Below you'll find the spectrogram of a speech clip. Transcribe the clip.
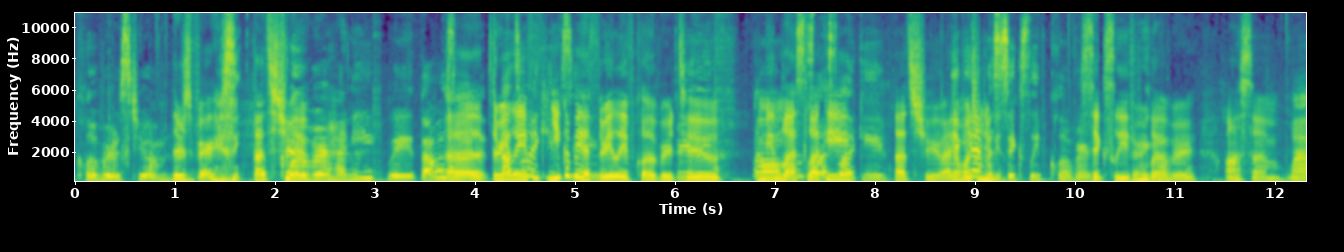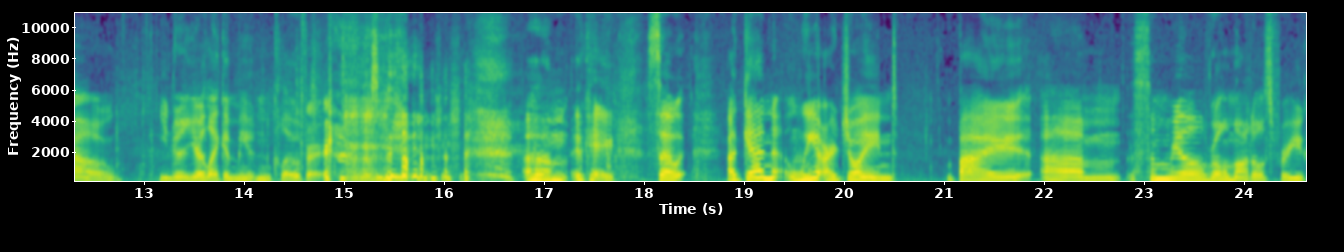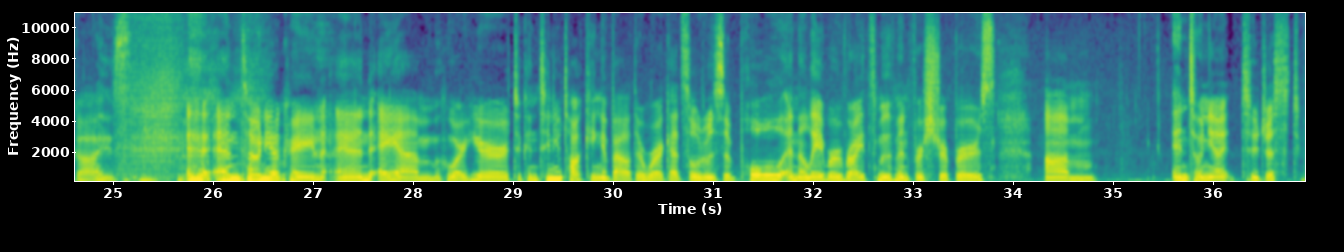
clovers too. There's various. That's true. Clover, honey. Wait, that was Uh, it. three That's leaf. what I keep You could be a three leaf clover too. Three-leaf. I mean, Oh, less that's lucky. Less lucky. That's true. I Maybe don't want I'm you a to be six leaf clover. six leaf There you go. clover. Awesome. Wow. You're, you're like a mutant clover. um, okay, so again, we are joined by um, some real role models for you guys Antonia Crane and AM, who are here to continue talking about their work at Soldiers of Pole and the labor rights movement for strippers. Um, Antonia, to just.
